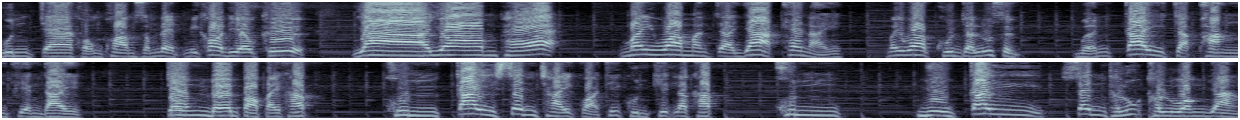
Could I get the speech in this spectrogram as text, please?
กุญแจของความสำเร็จมีข้อเดียวคือ อย่ายอมแพ้ ไม่ว่ามันจะยากแค่ไหน ไม่ว่าคุณจะรู้สึกเหมือนใกล้จะพังเพียงใด จงเดินต่อไปครับ คุณใกล้เส้นชัยกว่าที่คุณคิดแล้วครับ คุณอยู่ใกล้เส้นทะลุทะลวงอย่าง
